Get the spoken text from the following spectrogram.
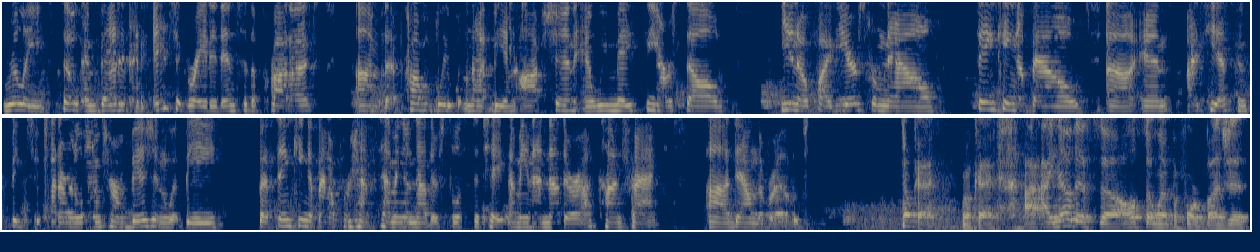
really so embedded and integrated into the product, um, that probably would not be an option. And we may see ourselves, you know, five years from now, thinking about, uh, and ITS can speak to what our long-term vision would be, but thinking about perhaps having another solicitate, I mean, another uh, contract uh, down the road. Okay, okay. I, I know this uh, also went before budget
